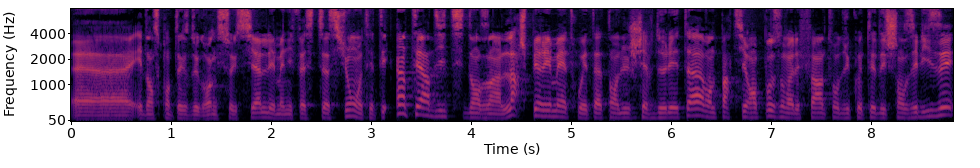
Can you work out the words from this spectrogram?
Euh, et dans ce contexte de grande sociale, les manifestations ont été interdites dans un large périmètre où est attendu le chef de l'État. Avant de partir en pause, on va aller faire un tour du côté des Champs-Élysées,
